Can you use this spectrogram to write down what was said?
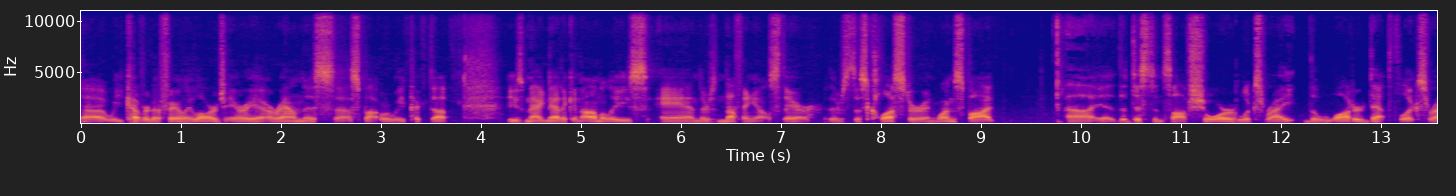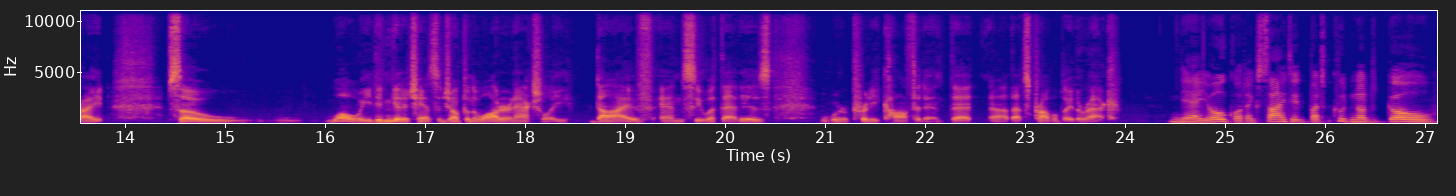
uh, we covered a fairly large area around this uh, spot where we picked up these magnetic anomalies, and there's nothing else there. There's this cluster in one spot. Uh, the distance offshore looks right. The water depth looks right. So while we didn't get a chance to jump in the water and actually dive and see what that is, we're pretty confident that uh, that's probably the wreck. Yeah, you all got excited, but could not go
